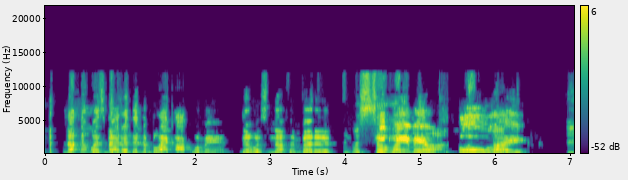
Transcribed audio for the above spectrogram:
Nothing was better than the black Aquaman. There was nothing better than It was he came in full Aquaman. like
